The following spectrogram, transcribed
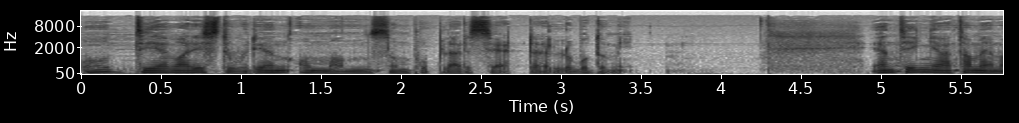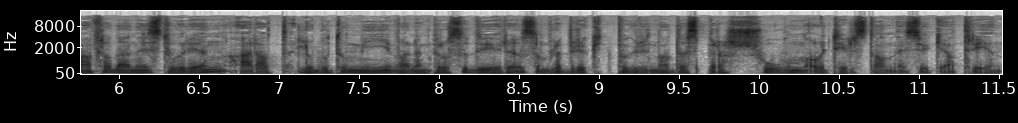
Og det var historien om mannen som populariserte lobotomi. En ting jeg tar med meg fra denne historien, er at lobotomi var en prosedyre som ble brukt pga. desperasjon over tilstanden i psykiatrien,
